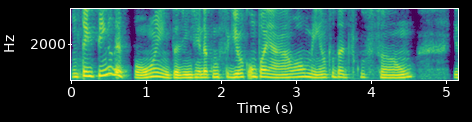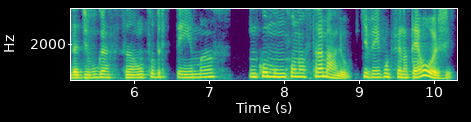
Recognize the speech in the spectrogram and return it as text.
Um tempinho depois, a gente ainda conseguiu acompanhar o aumento da discussão e da divulgação sobre temas em comum com o nosso trabalho, que vem acontecendo até hoje.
